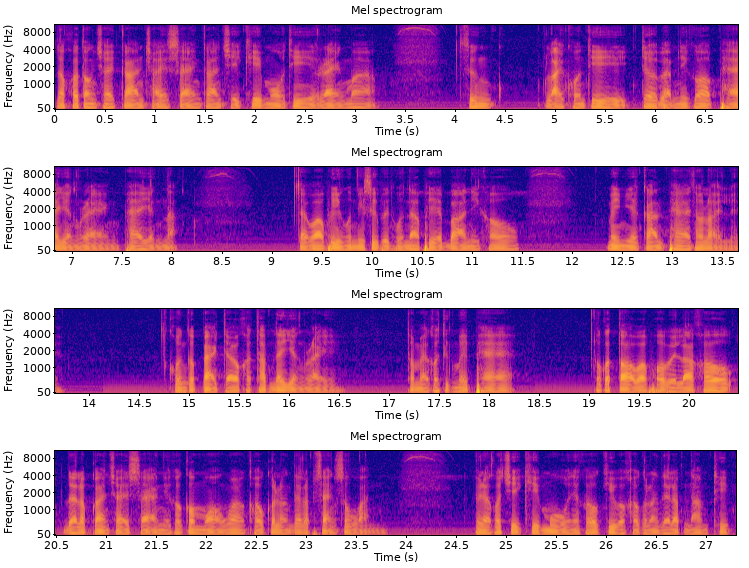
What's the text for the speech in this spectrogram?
แล้วก็ต้องใช้การฉายแสงการฉีดเคมีที่แรงมาก ซึ่งหลายคนที่เจอแบบนี้ก็แพ้อย่างแรง แพ้อย่างหนัก แต่ว่าผู้หญิงคนนี้ซึ่งเป็นหัวหน้าพยาบาลนี่เขาไม่มีอาการแพ้เท่าไหร่เลย คนก็แปลกใจว่าเขาทำได้อย่างไรทำไมเขาถึงไม่แพ้ เขาก็ตอบว่าเพราะเวลาเขาได้รับการฉายแสงเนี่ยเขาก็มองว่าเขากำลังได้รับแสงสวรรค์ เวลาเขาฉีดเคมีเนี่ยเขาคิดว่าเขากำลังได้รับน้ำทิพย์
